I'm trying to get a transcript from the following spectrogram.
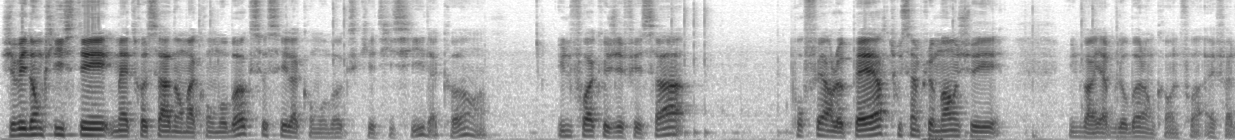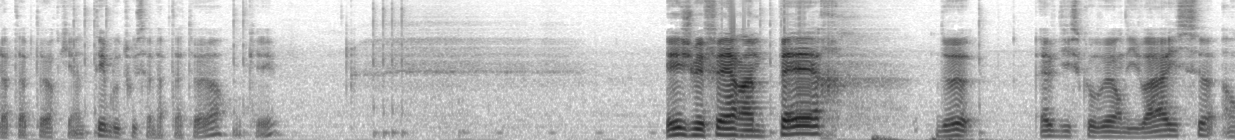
Je vais donc lister, mettre ça dans ma combo box. C'est la combo box qui est ici, d'accord Une fois que j'ai fait ça, pour faire le pair, tout simplement, j'ai une variable globale, encore une fois, f adaptateur, qui est un t Bluetooth adaptateur. ok Et je vais faire un pair de fDiscover device en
